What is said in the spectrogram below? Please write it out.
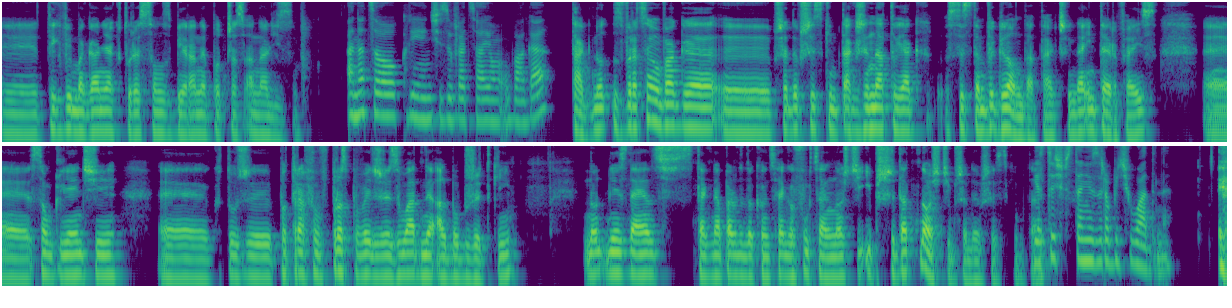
y, tych wymaganiach, które są zbierane podczas analizy. A na co klienci zwracają uwagę? Tak, no zwracają uwagę y, przede wszystkim także na to, jak system wygląda, tak? czyli na interfejs. E, są klienci, e, którzy potrafią wprost powiedzieć, że jest ładny albo brzydki, no, nie znając tak naprawdę do końca jego funkcjonalności i przydatności przede wszystkim. Tak? Jesteś w stanie zrobić ładny.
